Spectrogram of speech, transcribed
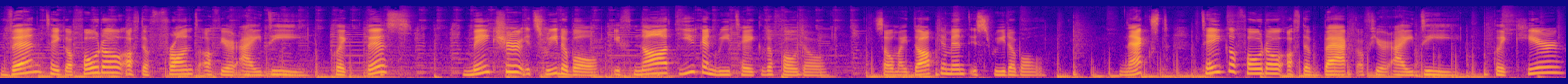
Then take a photo of the front of your ID. Click this. Make sure it's readable. If not, you can retake the photo. So my document is readable. Next, take a photo of the back of your ID. Click here.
